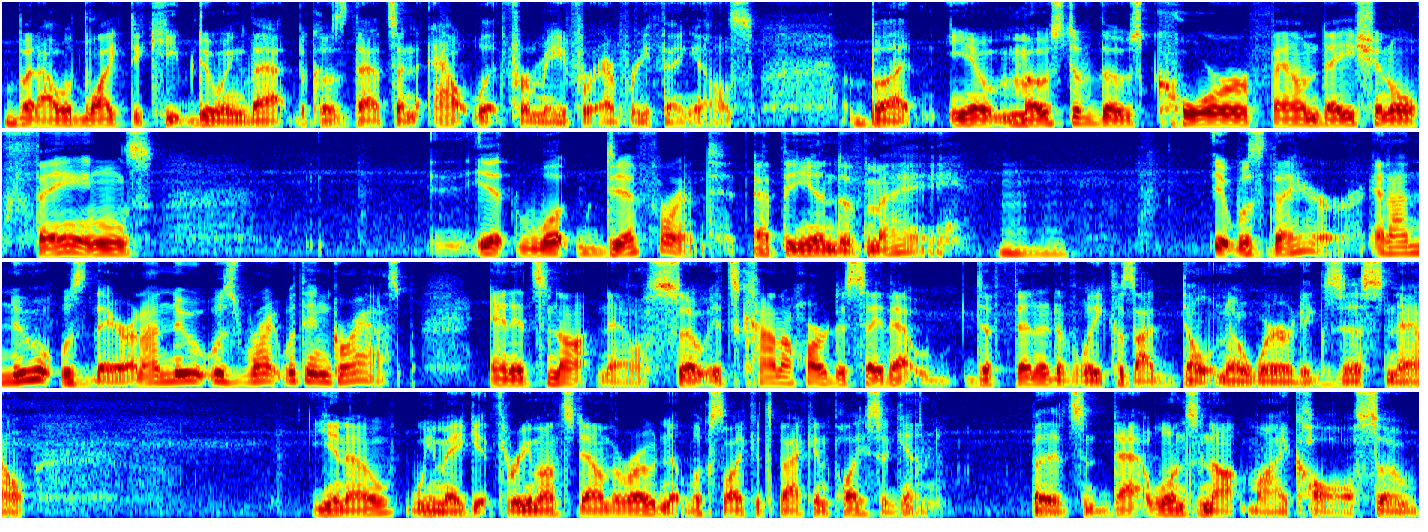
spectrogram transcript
But I would like to keep doing that because that's an outlet for me for everything else. But, you know, most of those core foundational things, it looked different at the end of May. Mm-hmm. It was there, and I knew it was there, and I knew it was right within grasp, and it's not now. So it's kind of hard to say that definitively because I don't know where it exists now. You know, we may get three months down the road and it looks like it's back in place again, but it's that one's not my call. So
